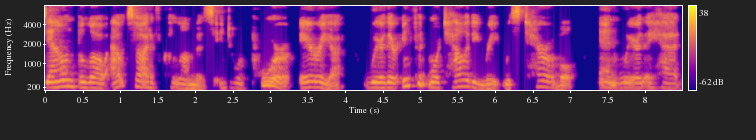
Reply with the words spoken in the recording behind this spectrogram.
down below outside of Columbus into a poor area where their infant mortality rate was terrible and where they had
